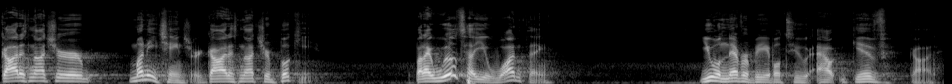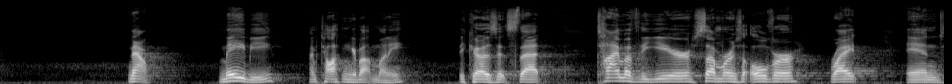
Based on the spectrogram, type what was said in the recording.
God is not your money changer, God is not your bookie. But I will tell you one thing you will never be able to outgive God. Now, maybe I'm talking about money because it's that time of the year, summer's over, right? And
